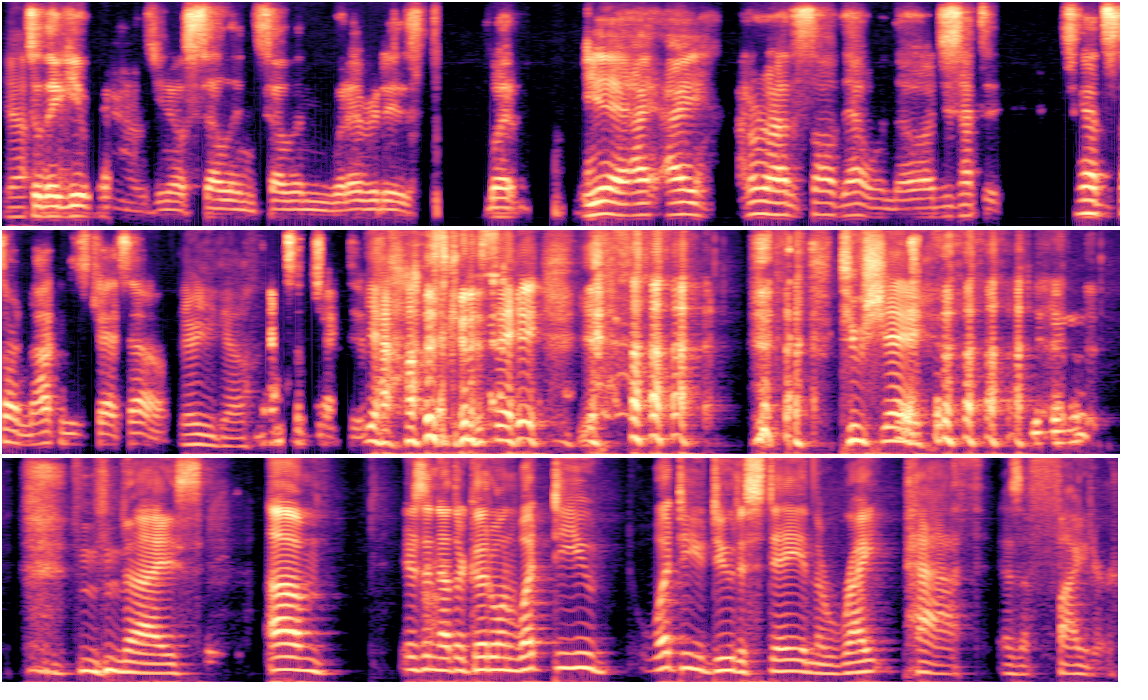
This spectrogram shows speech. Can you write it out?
Yeah. So they get rounds you know selling selling whatever it is. But yeah i i i don't know how to solve that one though. I just have to just have to start knocking these cats out. There you go. That's subjective. Yeah i was gonna say yeah. Touche. Nice. Um Here's another good one. What do you what do you do to stay in the right path as a fighter?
